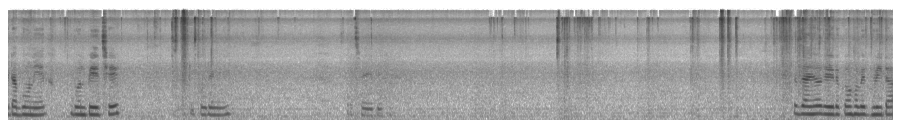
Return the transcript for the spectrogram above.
এটা বোনের, বোন পেয়েছে। কি করে নিই। আচ্ছা যাই হোক, এইরকম হবে ঘুড়িটা।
